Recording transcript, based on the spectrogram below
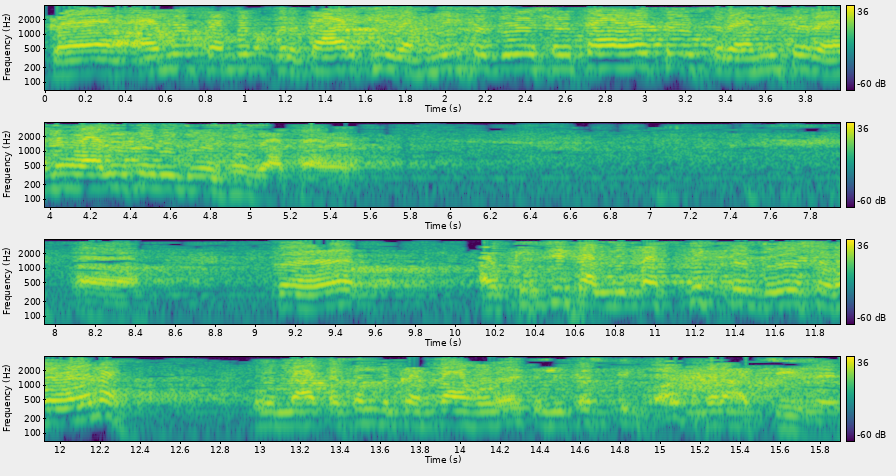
अमुक अमुक प्रकार की रहनी से द्वेष होता है तो उस रहनी से रहने वाले से भी द्वेष हो जाता है। तो और किसी का लिपस्टिक से द्वेष हो ना, वो नापसंद करता होगा तो लिपस्टिक बहुत खराब चीज़ है।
